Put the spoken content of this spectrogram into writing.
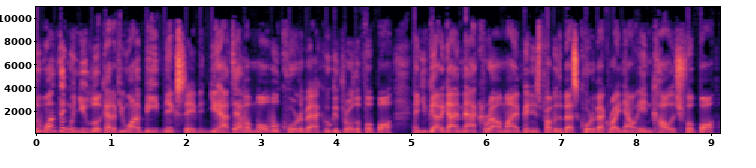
The one thing when you look at it, if you want to beat Nick Saban, you have to have a mobile quarterback who can throw the football. And you've got a guy, Matt Corral, in my opinion, is probably the best quarterback right now in college football.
